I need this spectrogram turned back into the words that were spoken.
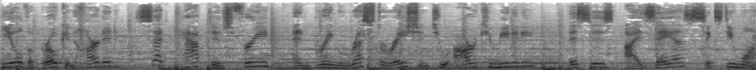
heal the brokenhearted, set captives free, and bring restoration to our community, this is Isaiah 61.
